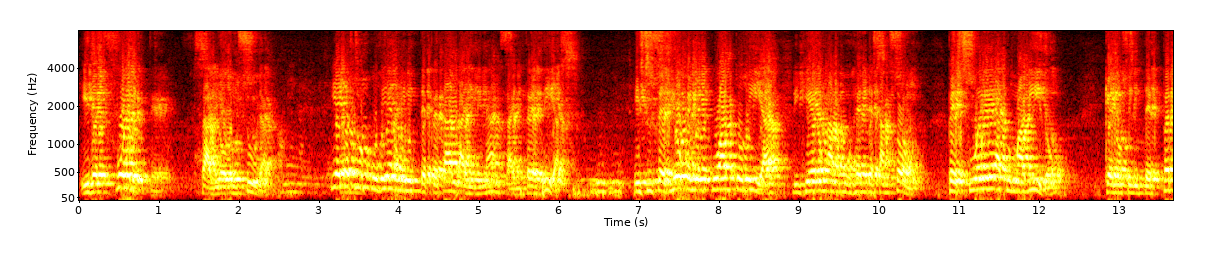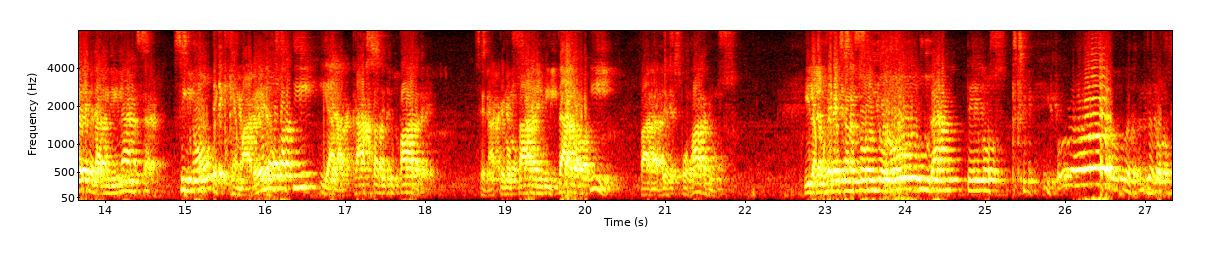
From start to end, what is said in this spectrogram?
y del fuerte salió dulzura. Y ellos no pudieron interpretar la adivinanza en tres días. Y sucedió que en el cuarto día dijeron a la mujer de Sansón, persuade a tu marido que nos interprete la adivinanza, si no te quemaremos a ti y a la casa de tu padre. ¿Será que nos ha invitado aquí para despojarnos? Y la mujer de Sansón lloró durante los, lloró durante los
